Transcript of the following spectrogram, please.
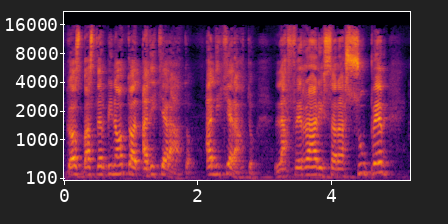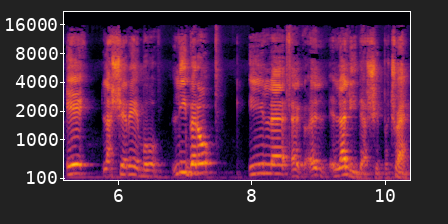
Ghostbuster Binotto ha, ha dichiarato ha dichiarato la Ferrari sarà super e lasceremo libero il, eh, la leadership, cioè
